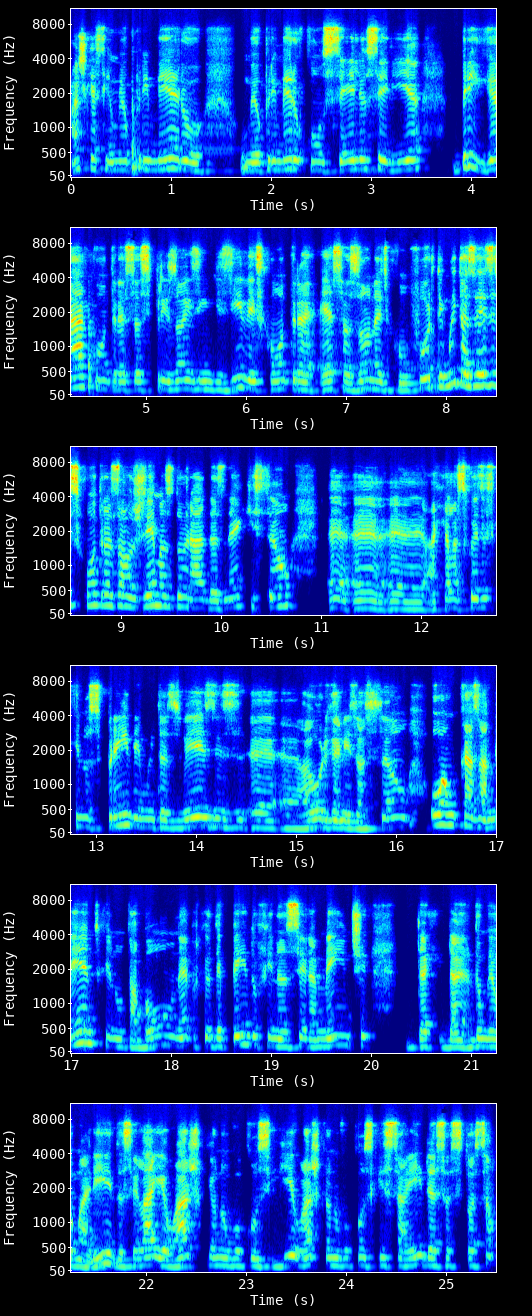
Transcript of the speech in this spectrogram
acho que assim o meu primeiro o meu primeiro conselho seria brigar contra essas prisões invisíveis, contra essa zona de conforto e muitas vezes contra as algemas douradas, né, que são é, é, é, aquelas coisas que nos prendem muitas vezes é, é, a organização ou a um casamento que não está bom, né, porque eu dependo financeiramente da, da, do meu marido, sei lá, e eu acho que eu não vou conseguir, eu acho que eu não vou conseguir sair dessa situação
